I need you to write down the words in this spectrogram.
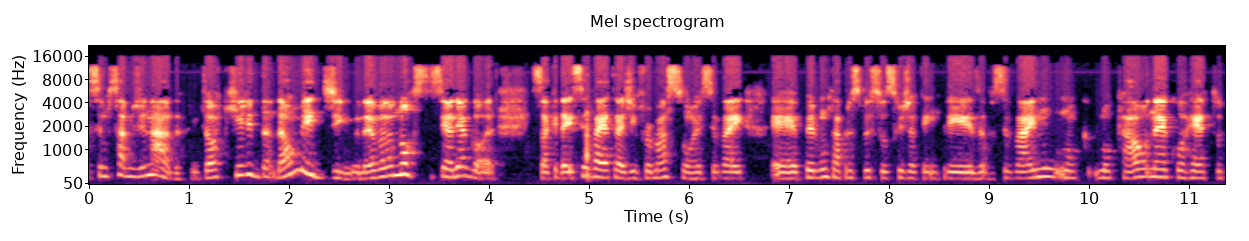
você não sabe de nada. Então, aqui ele dá um medinho, né? Fala, Nossa Senhora, e agora? Só que daí você vai atrás de informações, você vai é, perguntar para as pessoas que já têm empresa, você vai no, no local né, correto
